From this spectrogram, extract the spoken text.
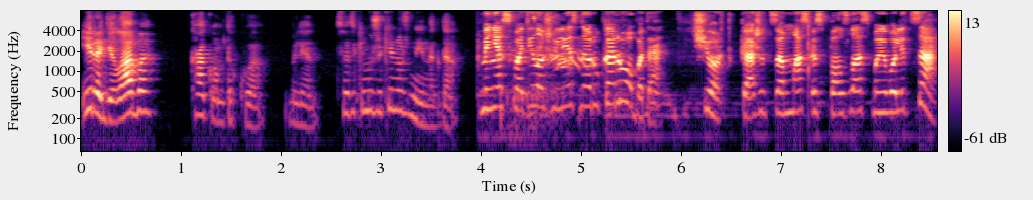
и родила бы... Как вам такое? Блин, все-таки мужики нужны иногда. Меня схватила железная рука робота. Черт, кажется, маска сползла с моего лица.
